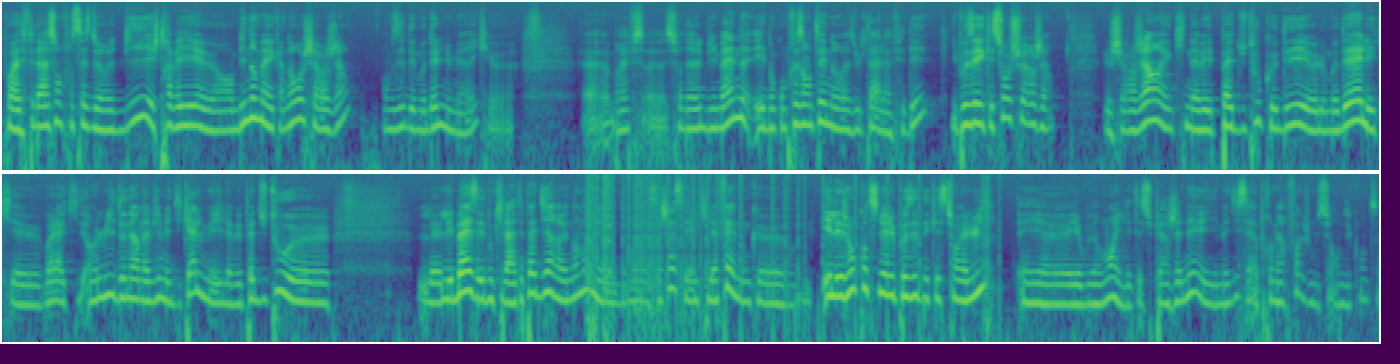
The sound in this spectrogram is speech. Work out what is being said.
pour la Fédération française de rugby et je travaillais euh, en binôme avec un neurochirurgien. On faisait des modèles numériques, euh, bref, sur des rugbymen. Et donc on présentait nos résultats à la Fédé. Il posait des questions au chirurgien. Le chirurgien qui n'avait pas du tout codé le modèle et qui, voilà, qui en lui donnait un avis médical, mais il n'avait pas du tout les bases. Et donc il arrêtait pas de dire euh, non, non, mais demandez à Sacha, c'est elle qui l'a fait. Donc, euh, Et les gens continuaient à lui poser des questions à lui. Euh, et, au bout d'un moment, il était super gêné. Et il m'a dit c'est la première fois que je me suis rendu compte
